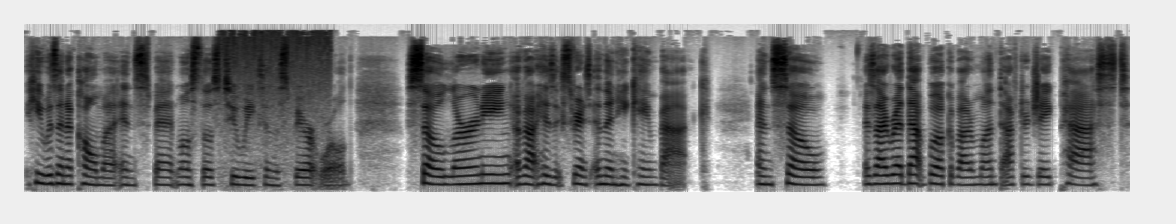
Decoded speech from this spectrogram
he was in a coma and spent most of those two weeks in the spirit world. So learning about his experience and then he came back. And so as I read that book about a month after Jayke passed,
